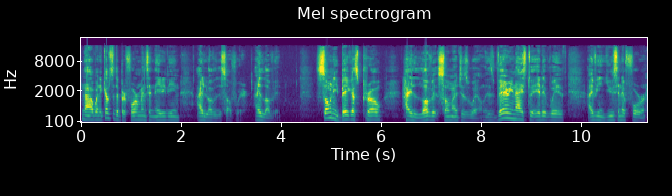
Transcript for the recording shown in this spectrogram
Now, when it comes to the performance and editing, I love the software. I love it. Sony Vegas Pro, I love it so much as well. It's very nice to edit with. I've been using it for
